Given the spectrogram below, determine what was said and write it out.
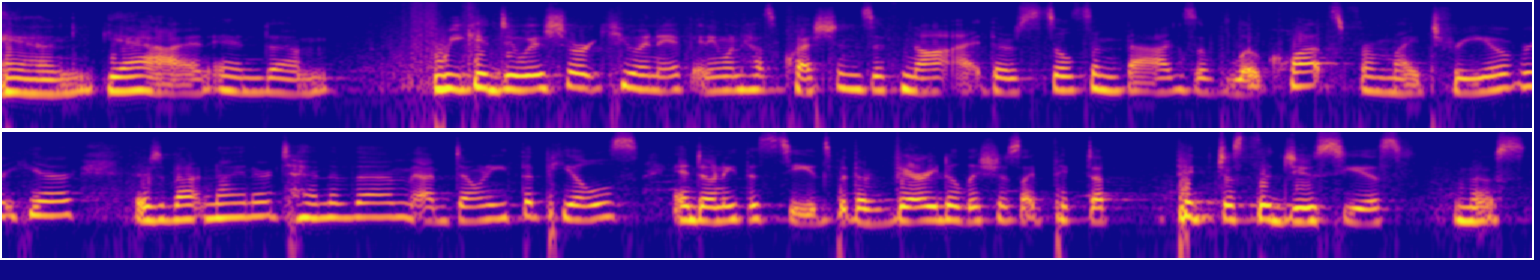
and yeah, and, and um, we could do a short Q&A if anyone has questions. If not, I, there's still some bags of loquats from my tree over here. There's about nine or ten of them. Um, don't eat the peels and don't eat the seeds, but they're very delicious. I picked up picked just the juiciest, most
